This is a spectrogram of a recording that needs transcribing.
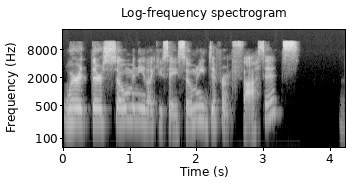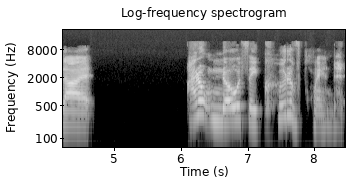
where there's so many like you say so many different facets that i don't know if they could have planned it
